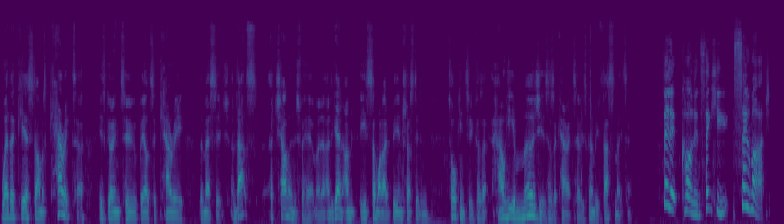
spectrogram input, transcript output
whether Keir Starmer's character is going to be able to carry the message. And that's a challenge for him. And, and again, I'm, he's someone I'd be interested in talking to because how he emerges as a character is going to be fascinating. Philip Collins, thank you so much.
